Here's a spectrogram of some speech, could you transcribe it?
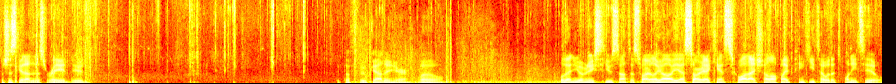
Let's just get out of this raid, dude. Get the fook out of here. Whoa. Well, then you have an excuse not to squat. You're like, oh yeah, sorry, I can't squat. I shut off my pinky toe with a 22.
